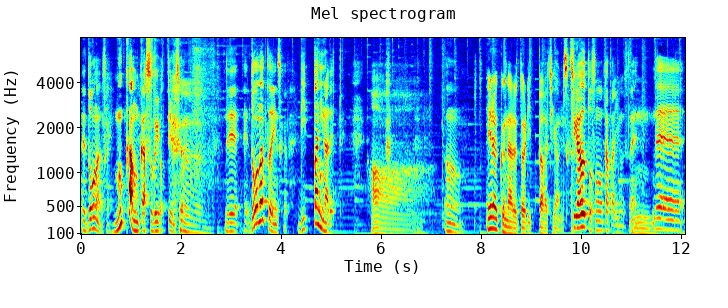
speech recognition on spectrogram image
でどうなんですか？ムカムカするよって言うんですよ。うん。でえどうなったらいいんですか？立派になれって、ああ。うん、偉くなると立派が違うんですか。違うとその方は言うんですね、うんで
